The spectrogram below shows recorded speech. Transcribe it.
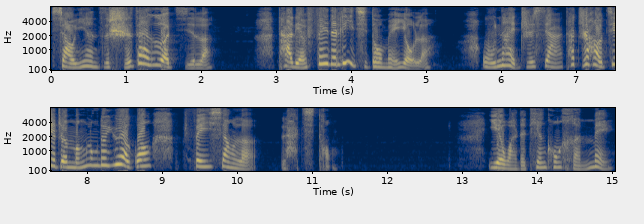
小燕子实在饿极了，它连飞的力气都没有了。无奈之下，它只好借着朦胧的月光，飞向了垃圾桶。夜晚的天空很美，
